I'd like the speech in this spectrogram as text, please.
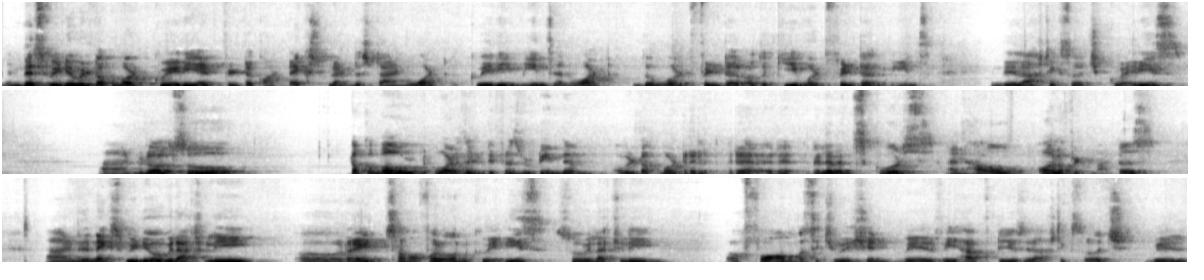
In this video, we'll talk about query and filter context. We'll understand what a query means and what the word filter or the keyword filter means in the Elasticsearch queries. And we'll also talk about what is the difference between them. We'll talk about re re relevance scores and how all of it matters. And in the next video, we'll actually uh, write some of our own queries. So we'll actually uh, form a situation where we have to use Elasticsearch. We'll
